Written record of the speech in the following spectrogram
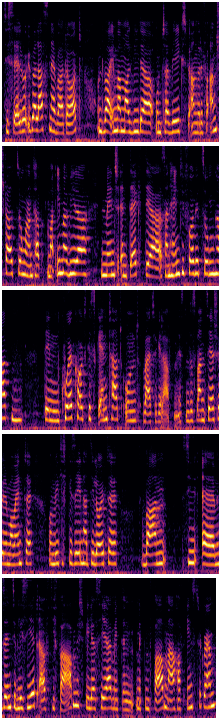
sich selber überlassen. Er war dort und war immer mal wieder unterwegs für andere Veranstaltungen und habe mal immer wieder einen Mensch entdeckt, der sein Handy vorgezogen hat, den QR-Code gescannt hat und weitergelaufen ist. Und das waren sehr schöne Momente, wo man wirklich gesehen hat, die Leute waren ähm, sensibilisiert auf die Farben. Ich spiele ja sehr mit den, mit den Farben auch auf Instagram.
